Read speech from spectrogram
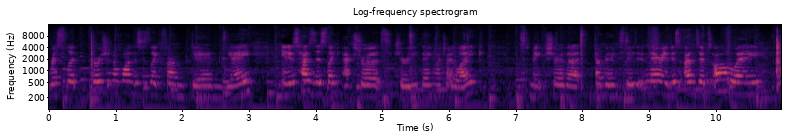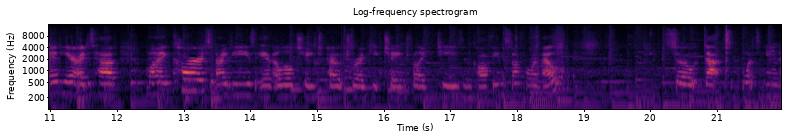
wristlet version of one. This is like from Damier, and it just has this like extra security thing which I like to make sure that everything stays in there. It just unzips all the way, and in here I just have my cards and IDs and a little change pouch where I keep change for like teas and coffee and stuff while I'm out. So that's what's in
